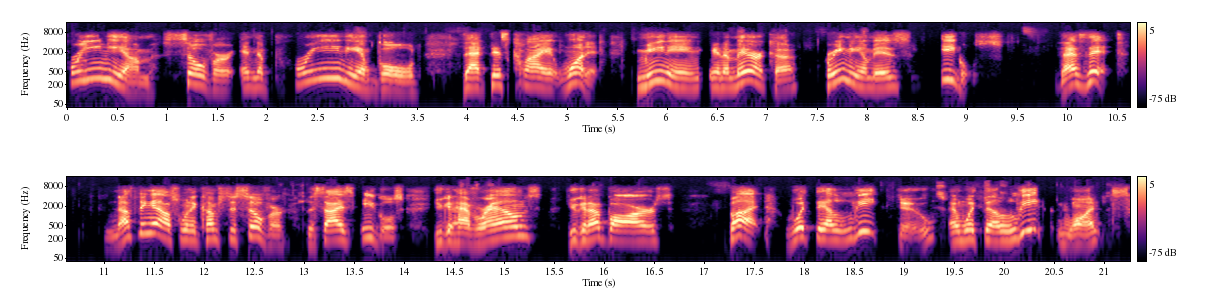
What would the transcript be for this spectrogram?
premium silver and the premium gold that this client wanted. Meaning in America, premium is Eagles. That's it. Nothing else when it comes to silver besides Eagles. You can have rounds, you can have bars, but what the elite do and what the elite wants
